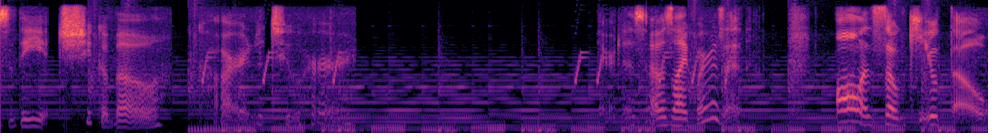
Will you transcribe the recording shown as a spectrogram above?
Lose the Chicobo card to her. There it is. I was like, where is it? Oh, it's so cute though.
